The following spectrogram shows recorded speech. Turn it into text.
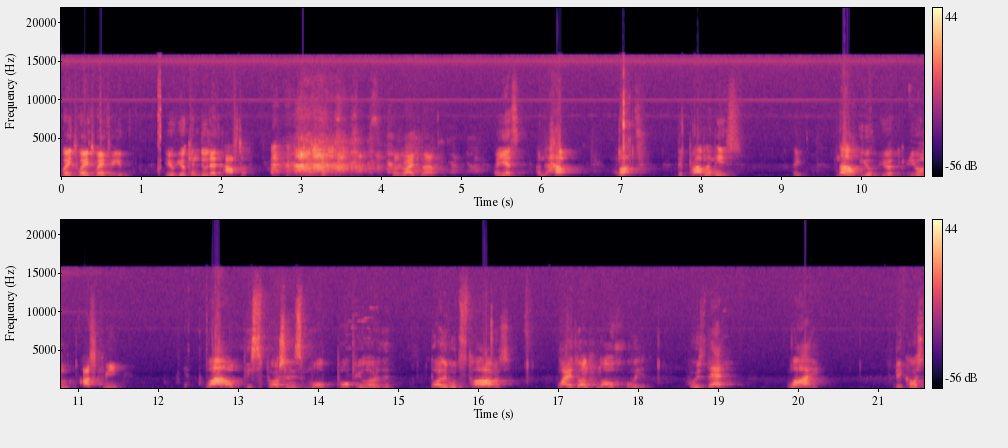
Wait, wait, wait. You, you, you can do that after. Not right now. Uh, yes, and how? But the problem is, uh, now you, you, you ask me, wow, this person is more popular than Bollywood stars. Why, I don't know who is, who is that. Why? Because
